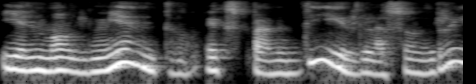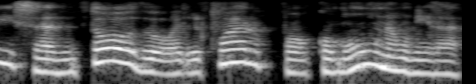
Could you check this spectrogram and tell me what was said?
y el movimiento, expandir la sonrisa en todo el cuerpo como una unidad.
